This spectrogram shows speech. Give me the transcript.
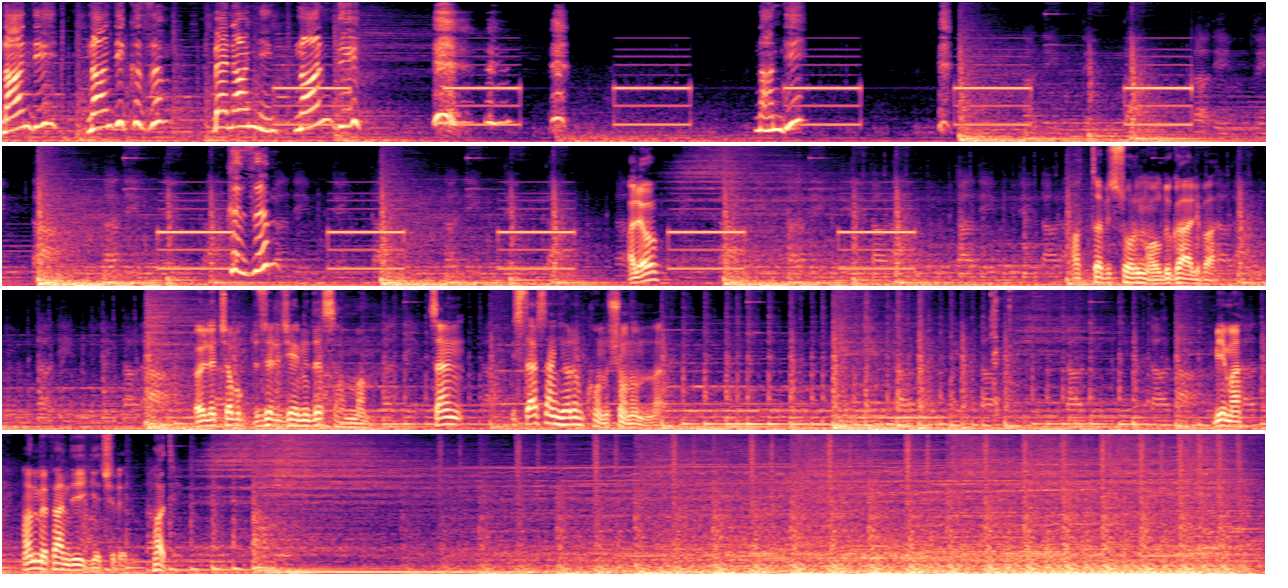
Nandi, Nandi kızım. Ben annem. Nandi. Nandi? Kızım, Alo? Hatta bir sorun oldu galiba. Öyle çabuk düzeleceğini de sanmam. Sen istersen yarın konuş onunla. Bima, hanımefendiyi geçirelim. Hadi.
